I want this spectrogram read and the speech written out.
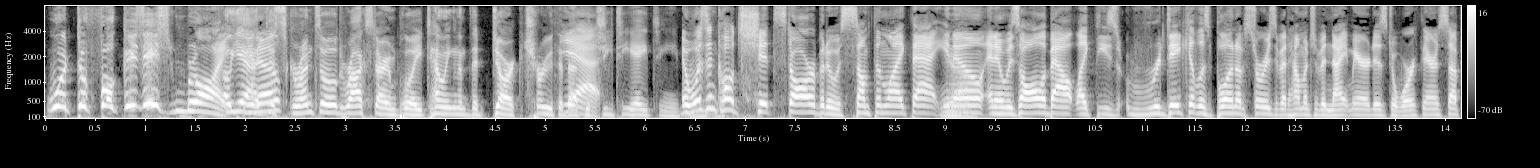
What the fuck is this?" Like, Oh yeah, you know? a disgruntled Rockstar employee telling them the dark truth about Yeah. the GTA team. It wasn't called Shitstar, but it was something like that, you know? And it was all about like these ridiculous blown up stories about how much of a nightmare it is to work there and stuff.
